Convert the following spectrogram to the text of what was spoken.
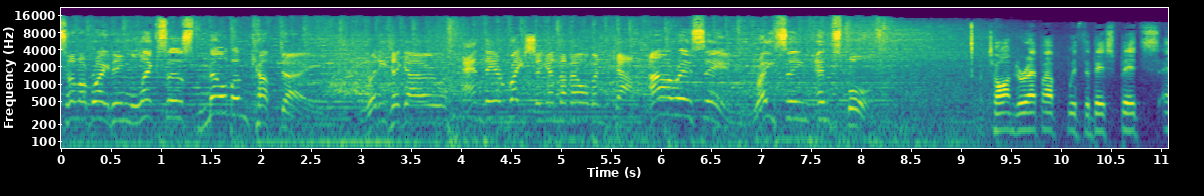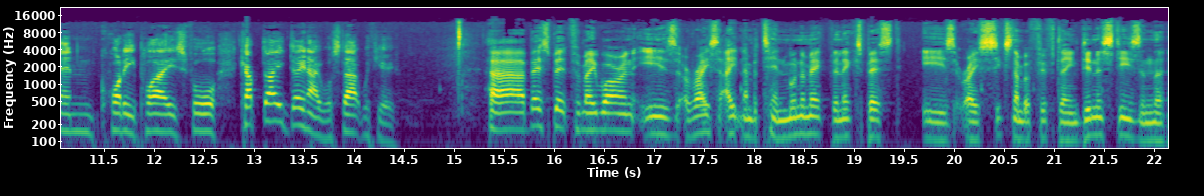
celebrating Lexus Melbourne Cup Day. Ready to go, and they're racing in the Melbourne Cup. RSN Racing and Sport. Time to wrap up with the best bets and quaddy plays for Cup Day. Dino, we'll start with you. Uh, best bet for me, Warren, is race 8, number 10, Munamek. The next best is race 6, number 15, Dynasties. And the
